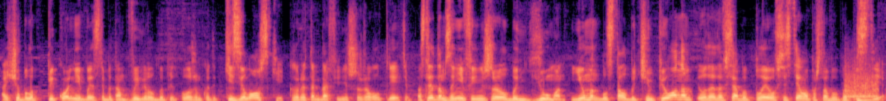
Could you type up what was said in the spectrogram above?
А еще было прикольнее бы, если бы там выиграл бы, предположим, какой-то Кизеловский, который тогда финишировал третьим. А следом за ним финишировал бы Ньюман. Ньюман был, стал бы чемпионом, и вот эта вся бы плей-офф система пошла бы по пизде.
